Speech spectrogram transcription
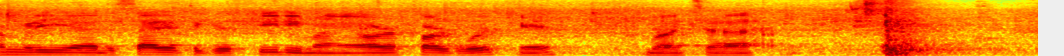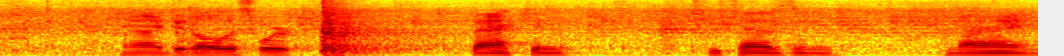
Somebody uh, decided to graffiti my our hard work here, but uh, yeah, I did all this work back in 2009.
